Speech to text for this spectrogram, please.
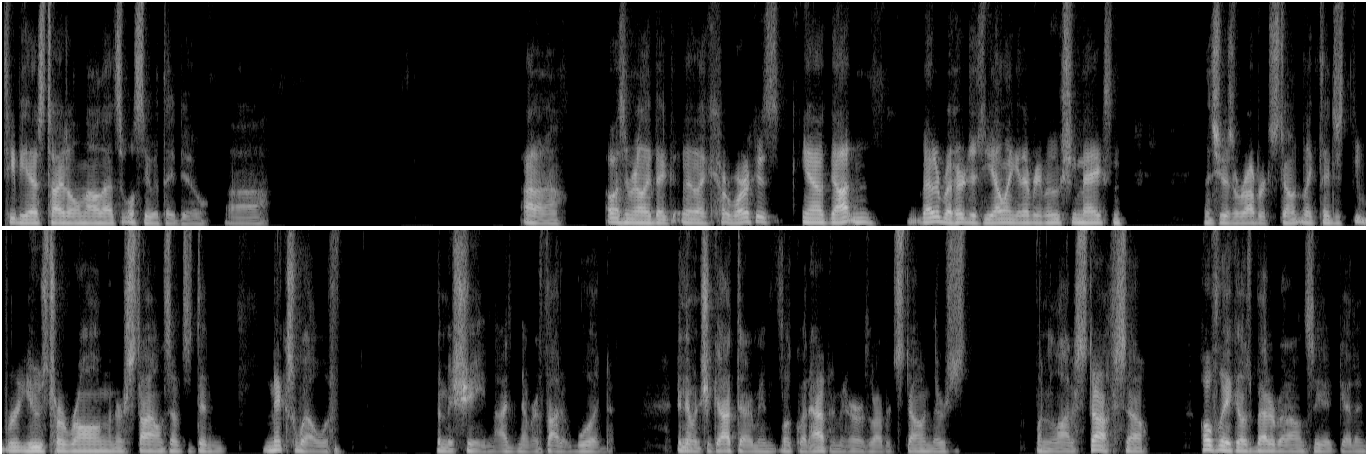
TBS title and all that. So we'll see what they do. Uh I don't know. I wasn't really big like her work is, you know, gotten better, but her just yelling at every move she makes and then she was a Robert Stone. Like they just used her wrong and her style and stuff just didn't mix well with the machine. I'd never thought it would. And then when she got there, I mean, look what happened. I mean, her with Robert Stone, there's wasn't a lot of stuff. So hopefully it goes better, but I don't see it getting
